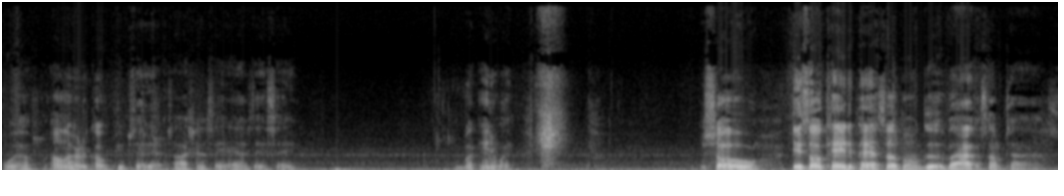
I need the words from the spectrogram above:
Well, I only heard a couple people say that, so I shouldn't say as they say. But anyway, so it's okay to pass up on good vibes sometimes,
